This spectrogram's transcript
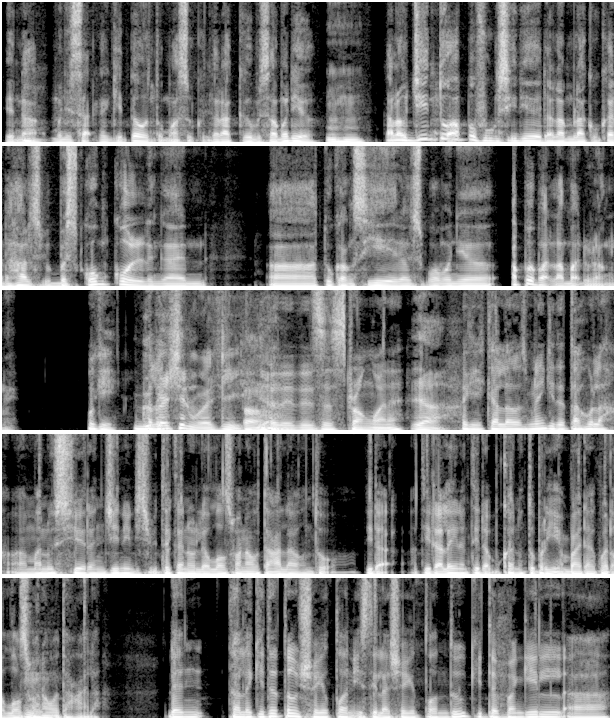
Dia nak menyesatkan kita untuk masuk ke neraka bersama dia. Mhm. Kalau jin tu apa fungsi dia dalam melakukan hal seperti bersekongkol dengan uh, tukang sihir dan seumpamanya? Apa matlamat orang ni? Okay. Good Kalau, question actually. Ah. Yeah. This is a strong one eh. yeah. Okay, kalau sebenarnya kita tahulah uh, manusia dan jin ini diciptakan oleh Allah SWT untuk tidak tidak lain dan tidak bukan untuk beribadah kepada Allah Hmm. SWT. Dan kalau kita tahu syaitan istilah syaitan tu kita panggil uh,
